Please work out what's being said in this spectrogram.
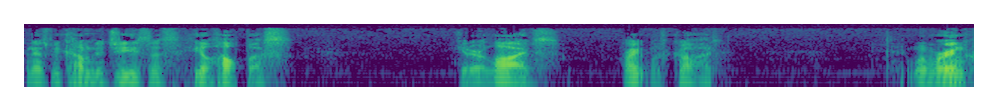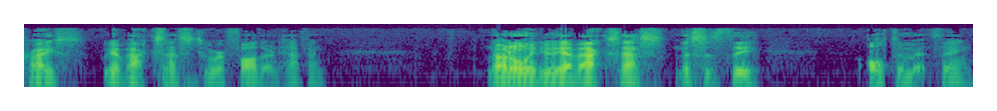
And as we come to Jesus, He'll help us get our lives right with God. When we're in Christ, we have access to our Father in heaven. Not only do we have access, this is the ultimate thing,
